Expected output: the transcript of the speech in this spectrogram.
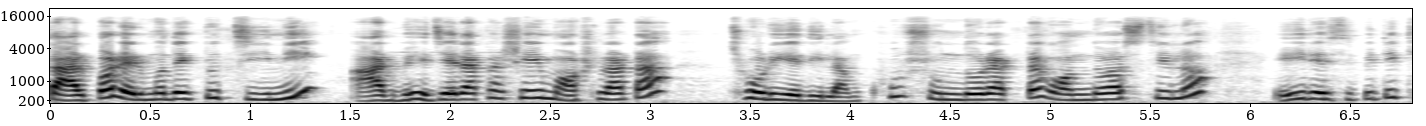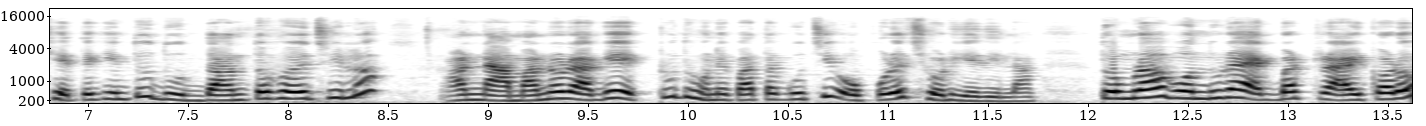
তারপর এর মধ্যে একটু চিনি আর ভেজে রাখা সেই মশলাটা ছড়িয়ে দিলাম। খুব সুন্দর একটা গন্ধ আসছিল। এই রেসিপিটি খেতে কিন্তু দুর্দান্ত হয়েছিল। আর নামানোর আগে একটু ধনে পাতা কুচি ওপরে ছড়িয়ে দিলাম। তোমরাও বন্ধুরা একবার ট্রাই করো।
